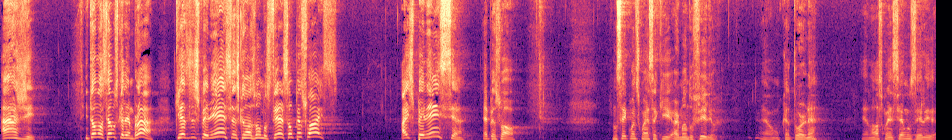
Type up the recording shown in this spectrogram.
age. Então nós temos que lembrar que as experiências que nós vamos ter são pessoais. A experiência é pessoal. Não sei quantos conhecem aqui Armando Filho, é um cantor, né? É, nós conhecemos ele,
